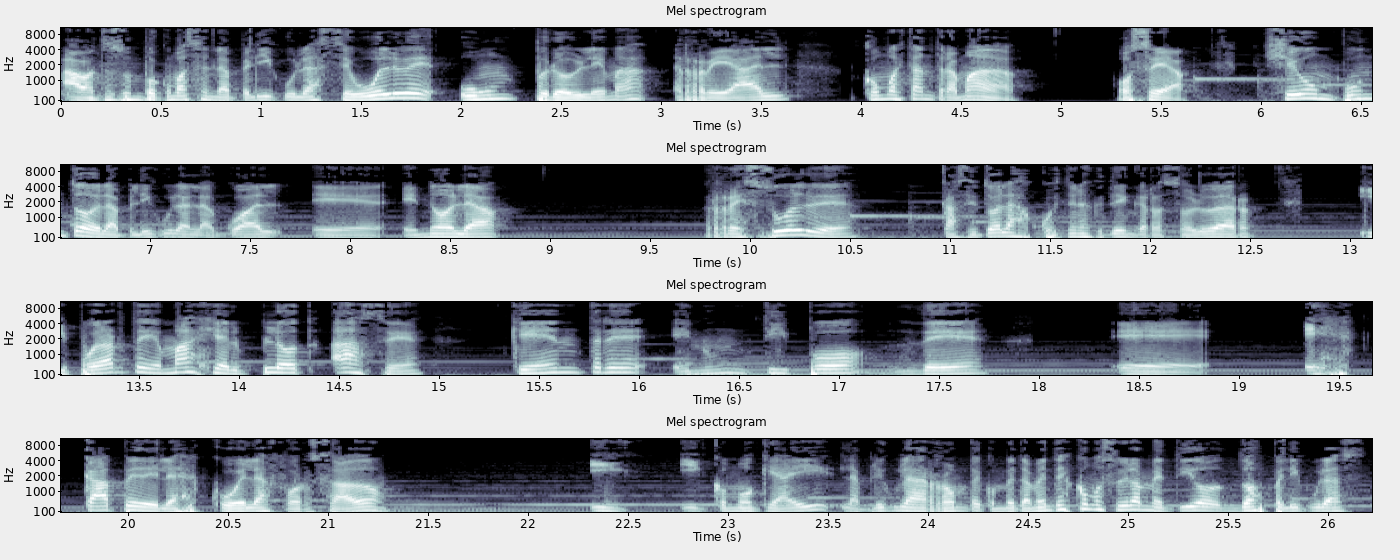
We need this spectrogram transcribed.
avanzas un poco más en la película, se vuelve un problema real cómo está entramada. O sea, llega un punto de la película en la cual eh, Enola resuelve casi todas las cuestiones que tiene que resolver y por arte de magia el plot hace que entre en un tipo de eh, escape de la escuela forzado y, y como que ahí la película rompe completamente. Es como si hubieran metido dos películas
